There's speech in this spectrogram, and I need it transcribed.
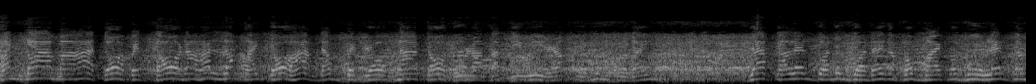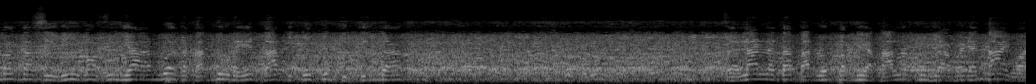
หันหน้ามาจอเป็นต่อนะหันหลังให้จอห้างดำเป็นรองหน้าจอโทรทัศน์ทีวีรักตัวมึงตัวใดอยากจะเล่นตัวหนึงตัวใดก็พบไม้พบมือเล่นกับมันกับสีดีก็สียานด้วยกระตันดูในเหตุการณ์ที่เกิดขึ้นจริงๆนะแต่ลั่นแลงกับเบียตันแล้วคุณอยากไม่ได้ใต้ไว้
